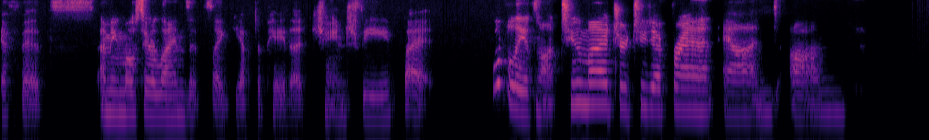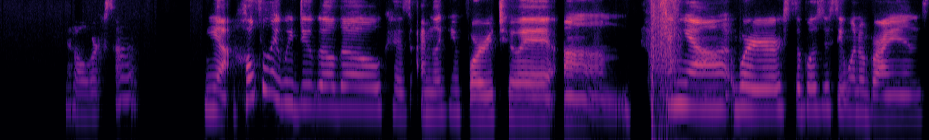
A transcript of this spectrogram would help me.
if it's I mean most airlines it's like you have to pay the change fee, but hopefully it's not too much or too different and um it all works out. Yeah, hopefully we do go though cuz I'm looking forward to it. Um and yeah, we're supposed to see one of Brian's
